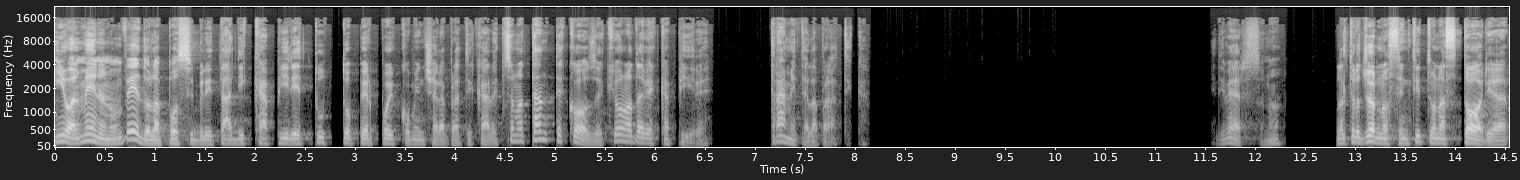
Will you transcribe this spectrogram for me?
io almeno non vedo la possibilità di capire tutto per poi cominciare a praticare. Ci sono tante cose che uno deve capire tramite la pratica. È diverso, no? L'altro giorno ho sentito una storia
